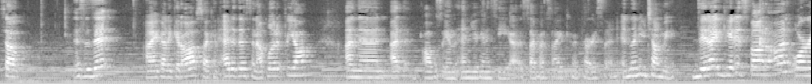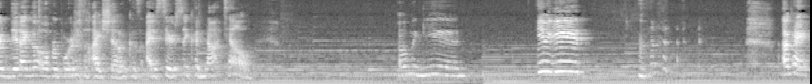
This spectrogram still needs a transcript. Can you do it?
So, this is it. I gotta get off so I can edit this and upload it for y'all. And then, the, obviously in the end, you're gonna see a side-by-side -side comparison. And then you tell me, did I get it spot on or did I go overboard with the eyeshadow? Because I seriously could not tell. Oh my god. You again. Okay,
